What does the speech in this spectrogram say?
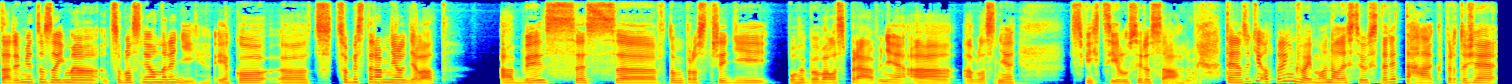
tady mě to zajímá, co vlastně on radí. Jako, uh, co bys teda měl dělat, aby mm. se v tom prostředí pohybovala správně a, a vlastně svých cílů si dosáhnout. Tak na to ti odpovím dvojmo, nalistuju si tady tak, protože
